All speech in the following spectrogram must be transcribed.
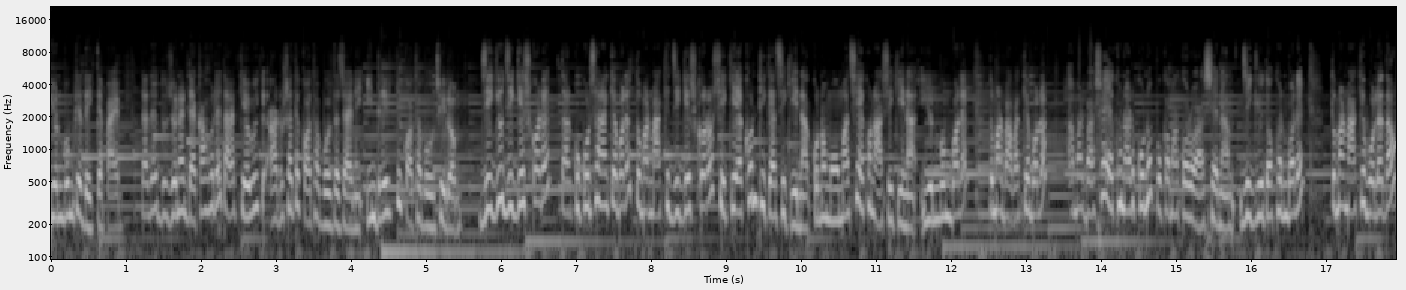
ইয়নবুমকে দেখতে পায়। তাদের দুজনের দেখা হলে তারা কেউই কারোর সাথে কথা বলতে চায়নি ইনডিরেক্টলি কথা বলছিল। জেগিও জিজ্ঞেস করে, তার কুকুরছানাকে বলে, তোমার মাকে জিজ্ঞেস করো, সে কি এখন ঠিক আছে কি না কোনো মৌমাছি এখন আসে কিনা? ইয়নবুম বলে, তোমার বাবাকে বলো, আমার বাসায় এখন আর কোনো পোকামাকড়ও আসে না। জিগিও তখন বলে, তোমার মাকে বলে দাও,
